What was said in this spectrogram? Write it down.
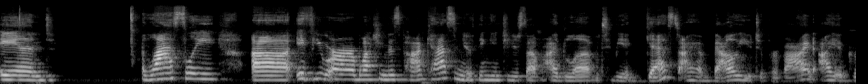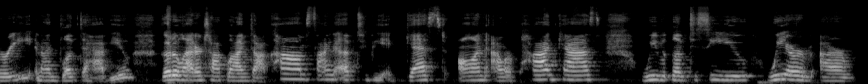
And Lastly, uh, if you are watching this podcast and you're thinking to yourself, I'd love to be a guest, I have value to provide, I agree, and I'd love to have you, go to laddertalklive.com, sign up to be a guest on our podcast. We would love to see you. We are our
